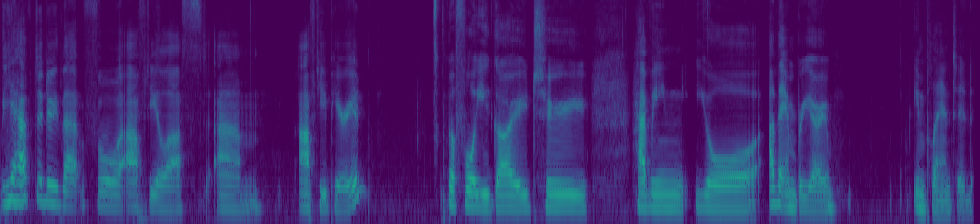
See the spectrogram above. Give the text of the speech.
you have to do that for after your last, um, after your period, before you go to having your other embryo implanted,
